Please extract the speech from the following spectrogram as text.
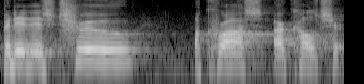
but it is true across our culture.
